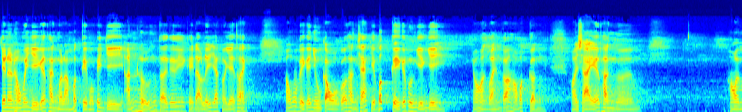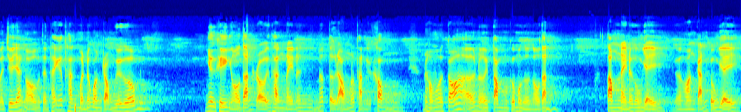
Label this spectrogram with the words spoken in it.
Cho nên không có gì cái thân mà làm bất kỳ một cái gì ảnh hưởng tới cái cái đạo lý giác ngộ giải thoát. Không có vì cái nhu cầu của thân xác về bất kỳ cái phương diện gì. Họ hoàn toàn không có, họ bất cần. Họ xài cái thân ờ, hồi mà chưa giác ngộ thì thấy cái thân mình nó quan trọng ghê gớm. Lắm nhưng khi ngộ tánh rồi, cái thân này nó nó tự động, nó thành không nó không có ở nơi tâm của một người ngộ tánh. Tâm này nó cũng vậy, rồi hoàn cảnh cũng vậy.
